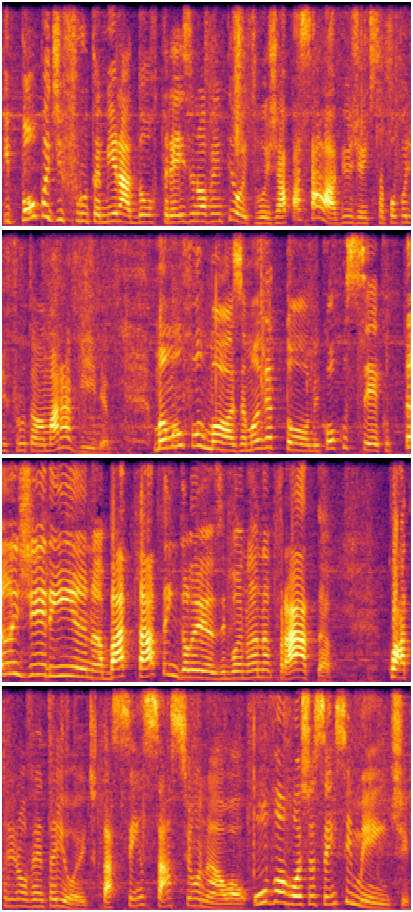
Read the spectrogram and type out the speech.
e polpa de fruta mirador, R$ 3,98. Vou já passar lá, viu, gente? Essa polpa de fruta é uma maravilha. Mamão formosa, manga tome, coco seco, tangerina, batata inglesa e banana prata. 4,98. Tá sensacional. Ó. Uva roxa sem semente.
